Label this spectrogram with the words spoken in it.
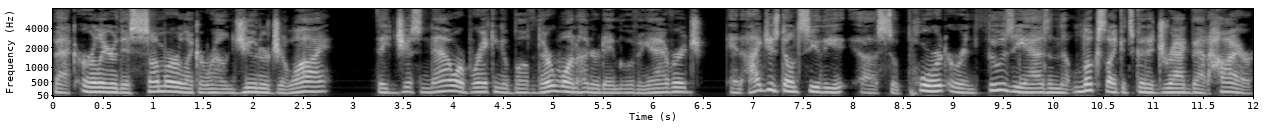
back earlier this summer, like around June or July. They just now are breaking above their 100 day moving average. And I just don't see the uh, support or enthusiasm that looks like it's going to drag that higher.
